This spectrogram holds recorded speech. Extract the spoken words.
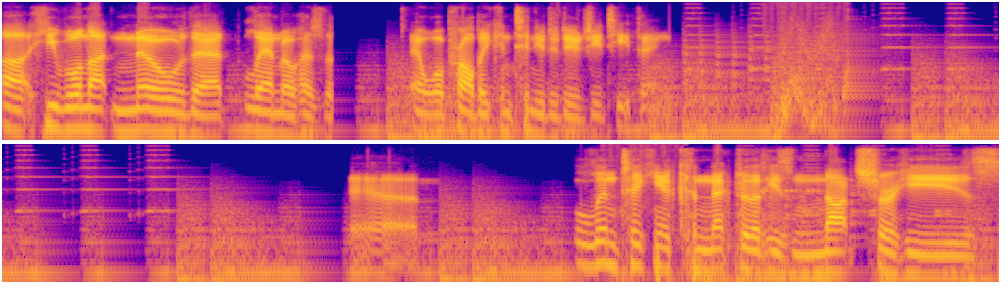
uh, he will not know that Lanmo has the and will probably continue to do GT thing. And Lin taking a connector that he's not sure he's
